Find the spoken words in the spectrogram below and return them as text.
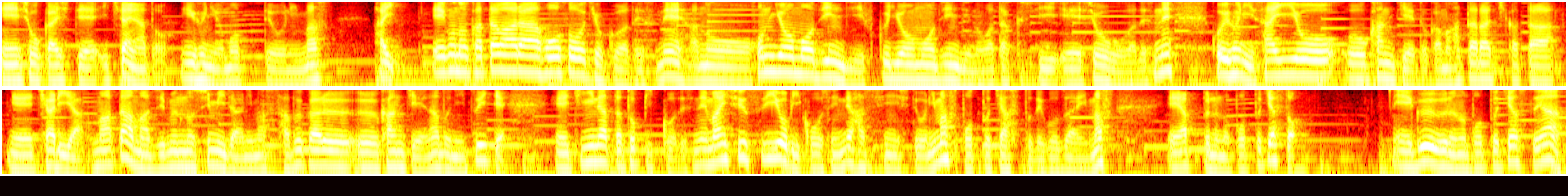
え、紹介していきたいなというふうに思っております。はい。英語の傍ら放送局はですね、あの、本業も人事、副業も人事の私、えー、正吾がですね、こういうふうに採用関係とか、まあ、働き方、えー、キャリア、またはまあ自分の趣味でありますサブカル関係などについて、えー、気になったトピックをですね、毎週水曜日更新で発信しております、ポッドキャストでございます。えー、Apple のポッドキャスト、えー、Google のポッドキャストや、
